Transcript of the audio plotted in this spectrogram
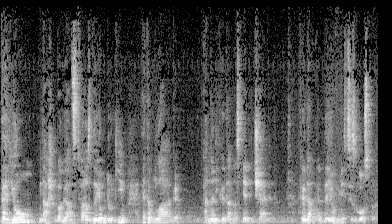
даем наше богатство, раздаем другим, это благо. Оно никогда нас не опечалит, когда мы отдаем вместе с Господом.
